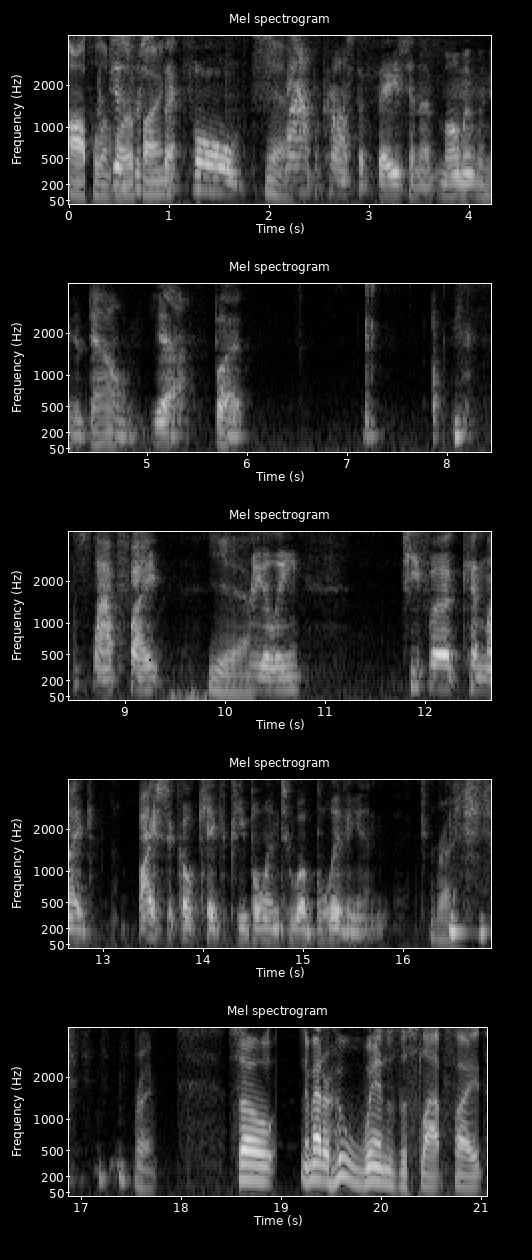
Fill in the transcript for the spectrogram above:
awful and disrespectful horrifying. slap yeah. across the face in a moment when you're down. Yeah, but a slap fight. Yeah, really. Tifa can like bicycle kick people into oblivion. Right. right. So no matter who wins the slap fight,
